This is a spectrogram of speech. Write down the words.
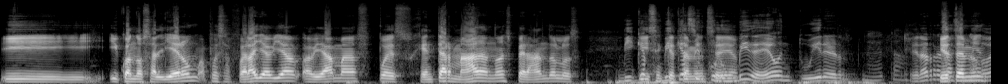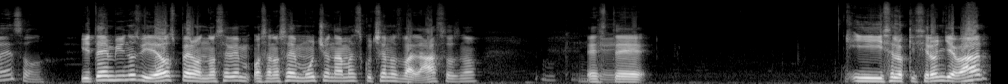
Y, y cuando salieron, pues afuera ya había, había más pues gente armada, ¿no? Esperándolos. Vi que, Dicen vi que, también se un video en Twitter. Era relacionado yo también, eso. Yo también vi unos videos, pero no se ve, o sea, no se ve mucho, nada más escuchan los balazos, ¿no? Este. Y se lo quisieron llevar.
